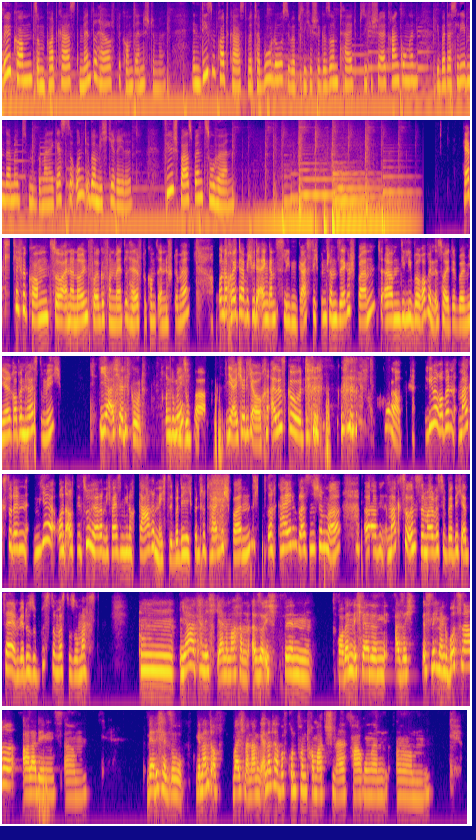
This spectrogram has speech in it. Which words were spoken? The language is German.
Willkommen zum Podcast Mental Health bekommt eine Stimme. In diesem Podcast wird tabulos über psychische Gesundheit, psychische Erkrankungen, über das Leben damit, über meine Gäste und über mich geredet. Viel Spaß beim Zuhören. Herzlich willkommen zu einer neuen Folge von Mental Health bekommt eine Stimme. Und auch heute habe ich wieder einen ganz lieben Gast. Ich bin schon sehr gespannt. Ähm, die liebe Robin ist heute bei mir. Robin, hörst du mich? Ja, ich höre dich gut. Und du mich? Super. Ja, ich höre dich auch. Alles gut. genau. Lieber Robin, magst du denn mir und auch den Zuhörern, ich weiß nämlich noch gar nichts über dich, ich bin total gespannt, ich habe noch keinen blassen Schimmer. Ähm, magst du uns denn mal was über dich erzählen, wer du so bist und was du so machst? Mm, ja, kann ich gerne machen. Also ich bin Robin, ich werde, also ich ist nicht mein Geburtsname, allerdings ähm, werde ich halt so genannt, auf, weil ich meinen Namen geändert habe aufgrund von traumatischen Erfahrungen. Ähm,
